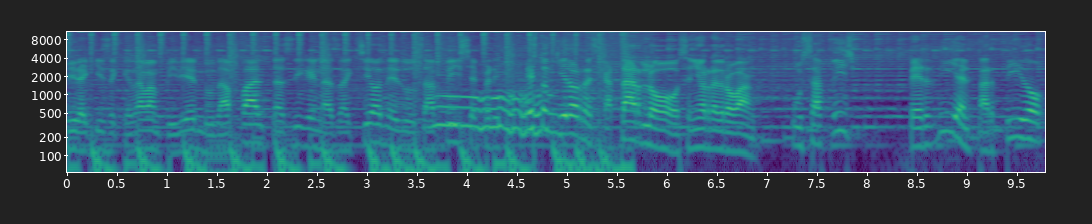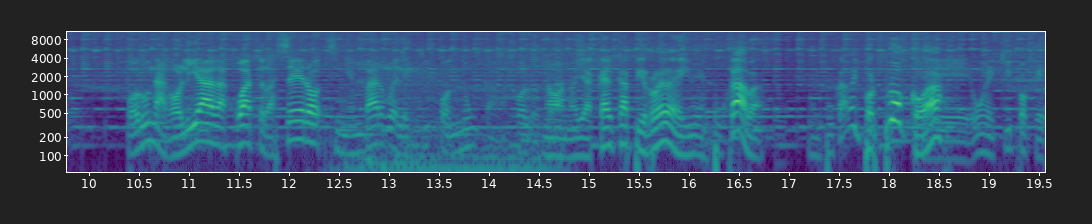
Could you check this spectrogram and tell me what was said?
Mira, aquí se quedaban pidiendo una falta, siguen las acciones, Usafish Esto quiero rescatarlo, señor Redroban. Usafish perdía el partido por una goleada 4 a 0, sin embargo el equipo nunca bajó los No, no, y acá el Capi Rueda empujaba, empujaba y por poco, ¿ah? un equipo que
